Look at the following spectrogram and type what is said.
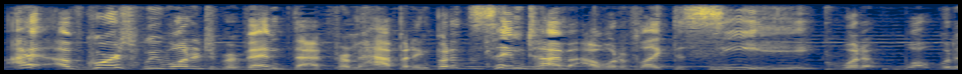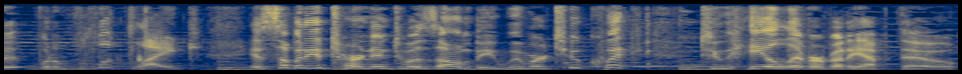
I, of course we wanted to prevent that from happening, but at the same time, I would have liked to see what it, what would it would have looked like if somebody had turned into a zombie. We were too quick to heal everybody up, though.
